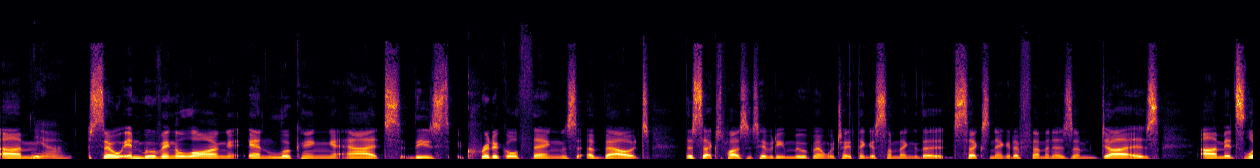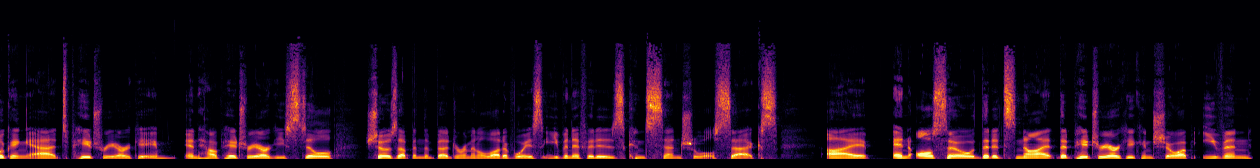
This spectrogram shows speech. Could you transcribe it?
Um, yeah. so, in moving along and looking at these critical things about the the sex positivity movement, which I think is something that sex negative feminism does. Um, it's looking at patriarchy and how patriarchy still shows up in the bedroom in a lot of ways, even if it is consensual sex. Uh, and also that it's not that patriarchy can show up even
